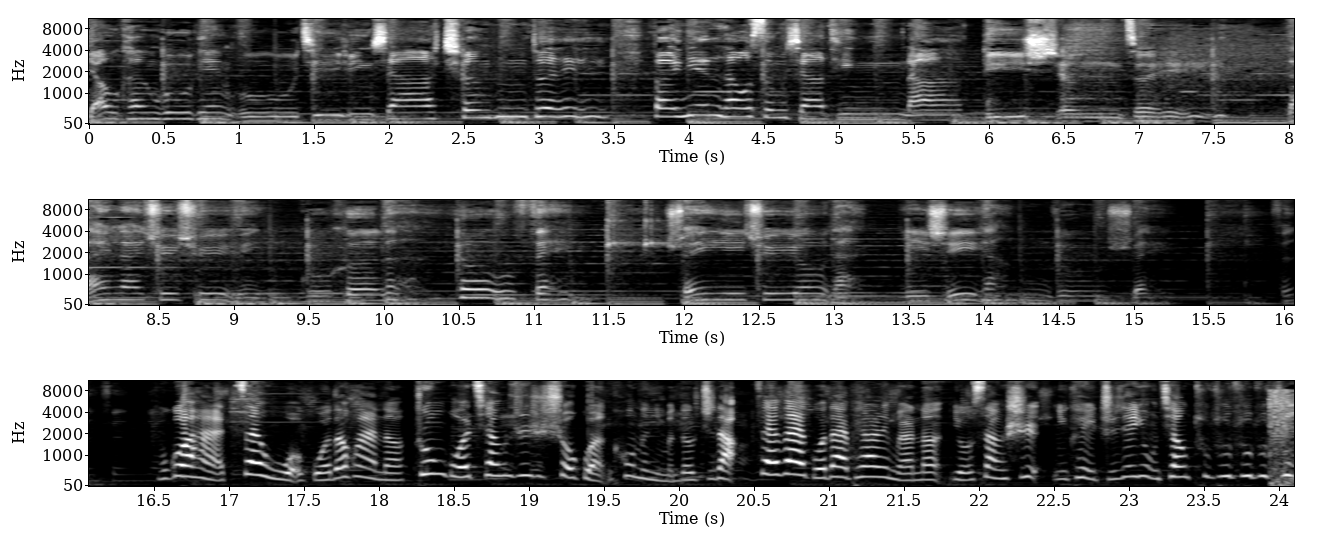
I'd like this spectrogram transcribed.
遥看湖边无际云霞成堆，百年老松下听那笛声醉。来来去去，云雾合了又飞，水一去又来，一夕阳如水。不过哈，在我国的话呢，中国枪支是受管控的，你们都知道。在外国大片里面呢，有丧尸，你可以直接用枪突突突突突。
